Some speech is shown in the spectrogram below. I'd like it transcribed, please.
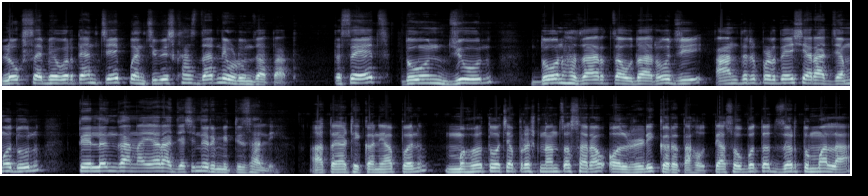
लोकसभेवर त्यांचे पंचवीस खासदार निवडून जातात. तसेच दोन जून दोन हजार चौदा रोजी आंध्र प्रदेश या राज्यामधून तेलंगणा या राज्याची निर्मिती झाली. आता या ठिकाणी आपण महत्त्वाच्या प्रश्नांचा सराव ऑलरेडी करत आहोत. त्यासोबतच जर तुम्हाला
